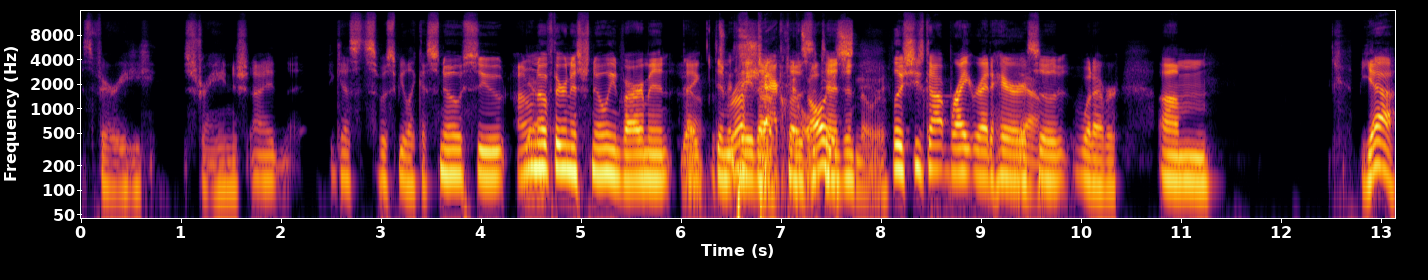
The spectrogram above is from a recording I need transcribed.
it's very strange. I, I guess it's supposed to be like a snowsuit. I don't Yeah. know if they're in a snowy environment. Yeah, I didn't pay that Tactical. close attention. snowy. Though she's got bright red hair, Yeah. so whatever. Um, yeah,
